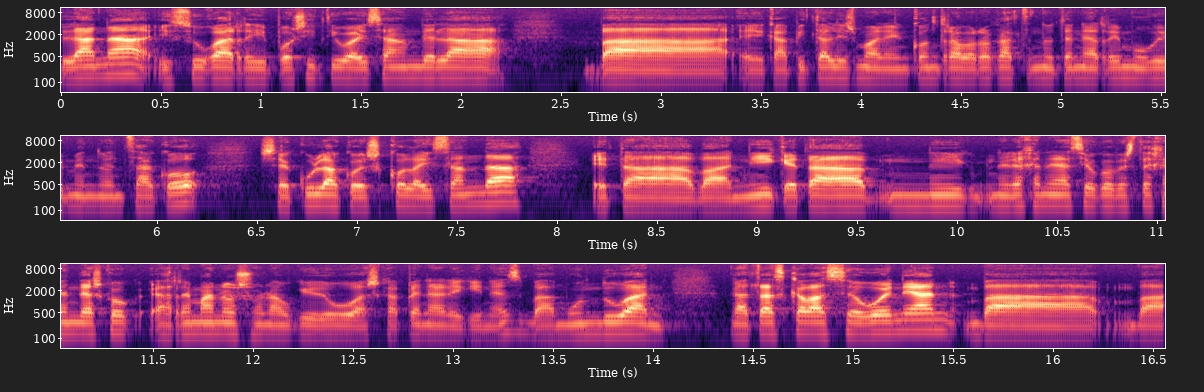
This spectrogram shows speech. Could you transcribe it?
lana, izugarri positiboa izan dela ba, e, kapitalismoaren kontra borrokatzen duten herri mugimenduentzako sekulako eskola izan da eta ba, nik eta nik, nire generazioko beste jende asko harreman oso nauki dugu askapenarekin, ez? Ba, munduan gatazka bat zegoenean, ba, ba,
